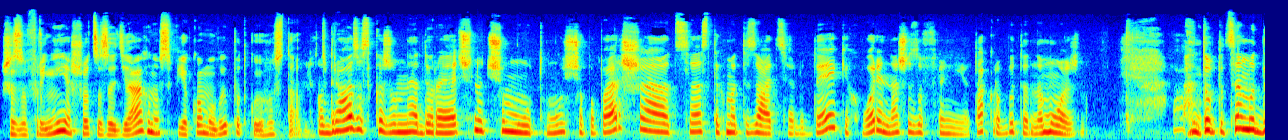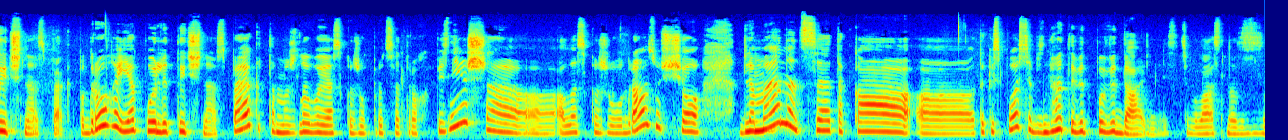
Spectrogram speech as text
шизофренія? Що це за діагноз, в якому випадку його ставлять? Одразу скажу недоречно. Чому? Тому що, по-перше, це стигматизація людей, які хворі на шизофренію. Так робити не можна. Тобто це медичний аспект. По-друге, є політичний аспект. Можливо, я скажу про це трохи пізніше, але скажу одразу, що для мене це така, такий спосіб зняти відповідальність власне з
